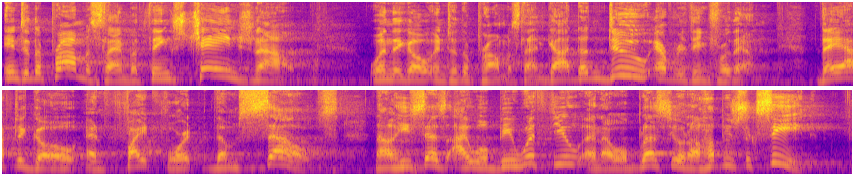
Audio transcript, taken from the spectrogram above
into the promised land. But things change now when they go into the promised land. God doesn't do everything for them, they have to go and fight for it themselves. Now he says, I will be with you and I will bless you and I'll help you succeed.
